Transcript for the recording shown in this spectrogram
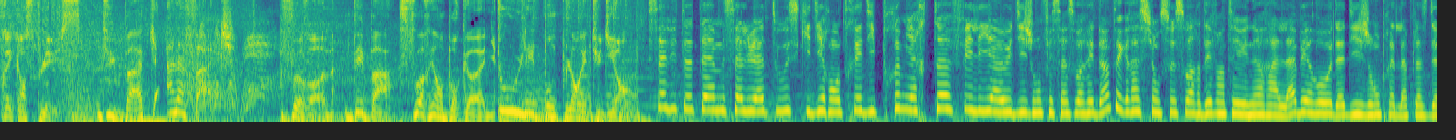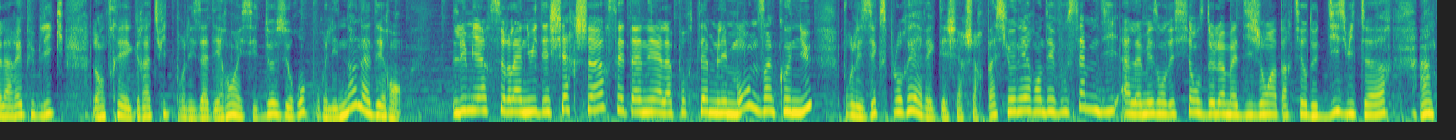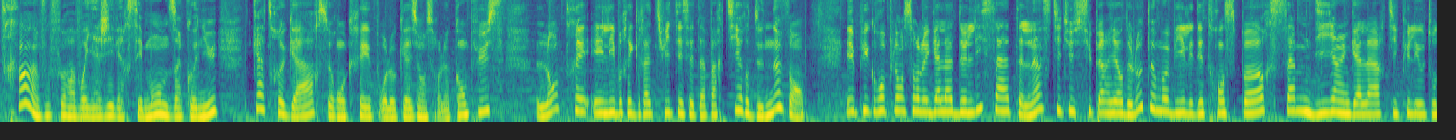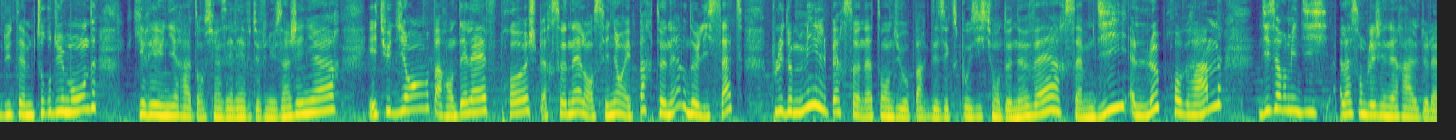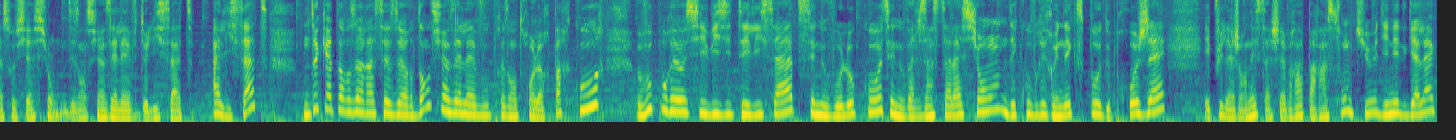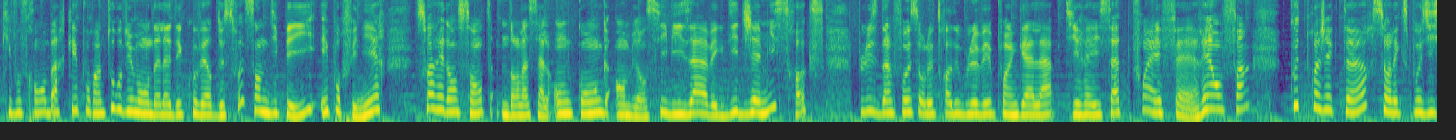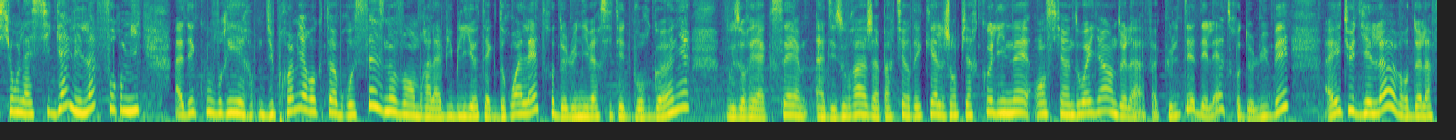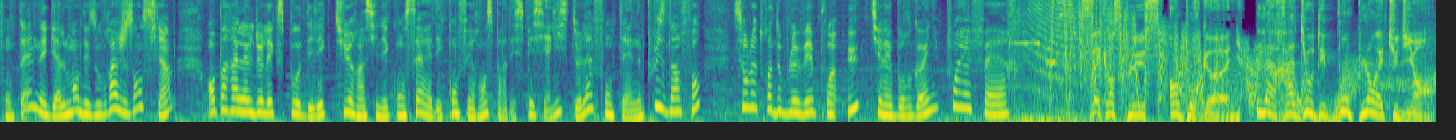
Fréquence Plus, du bac à la fac. Forum, débat, soirée en Bourgogne, tous les bons plans étudiants. Salut Totem, salut à tous. Qui dit rentrée dit première teuf. Et l'IAE Dijon fait sa soirée d'intégration ce soir dès 21h à l'Abérode à Dijon, près de la place de la République. L'entrée est gratuite pour les adhérents et c'est 2 euros pour les non-adhérents. Lumière sur la nuit des chercheurs. Cette année, elle a pour thème les mondes inconnus. Pour les explorer avec des chercheurs passionnés, rendez-vous samedi à la Maison des sciences de l'homme à Dijon à partir de 18h. Un train vous fera voyager vers ces mondes inconnus. Quatre gares seront créées pour l'occasion sur le campus. L'entrée est libre et gratuite et c'est à partir de 9 ans. Et puis gros plan sur le gala de l'ISAT, l'Institut supérieur de l'automobile et des transports. Samedi, un gala articulé autour du thème Tour du monde qui réunira d'anciens élèves devenus ingénieurs, étudiants, parents d'élèves, proches, enseignants et partenaires de l'ISAT. Plus de 1000 personnes attendues au parc des expositions de Nevers samedi. Le programme 10h midi l'Assemblée générale de l'Association des anciens élèves de l'ISAT à l'ISAT. De 14h à 16h, d'anciens élèves vous présenteront leur parcours. Vous pourrez aussi visiter l'ISAT, ses nouveaux locaux, ses nouvelles installations, découvrir une expo de projets. Et puis la journée s'achèvera par un somptueux dîner de gala qui vous fera embarquer pour un tour du monde à la découverte de 70 pays. Et pour finir, soirée dansante dans la salle Hong Kong, ambiance Ibiza avec DJ Miss Rocks. Plus d'infos sur le www.gala-isat.fr. Et enfin, coup de projecteur sur l'exposition La cigale et la fourmi à découvrir du 1er octobre au 16 novembre à la bibliothèque Droit-Lettres de l'Université de Bourgogne. Vous aurez accès à des ouvrages à partir desquels Jean-Pierre Collinet, ancien doyen de la faculté des lettres de l'UB, a étudié l'œuvre de La Fontaine, également des ouvrages anciens. En parallèle de l'expo, des lectures ainsi des concerts et des conférences par des spécialistes de La Fontaine. Plus d'infos sur le www.u-bourgogne.fr. Fréquence Plus en Bourgogne, la radio des bons plans étudiants.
